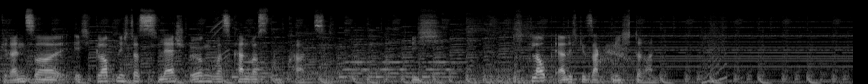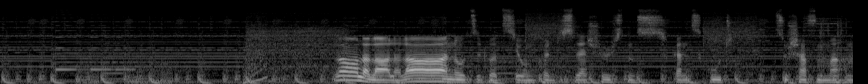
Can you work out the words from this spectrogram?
Begrenzer. Ich glaube nicht, dass Slash irgendwas kann, was du kannst. Ich, ich glaube ehrlich gesagt nicht dran. La la la la la. Notsituation könnte Slash höchstens ganz gut zu schaffen machen.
